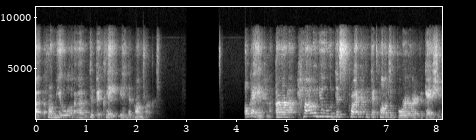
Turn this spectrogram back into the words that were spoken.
uh, from you uh, typically in the contract. Okay, uh, how you describe the technology for verification?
